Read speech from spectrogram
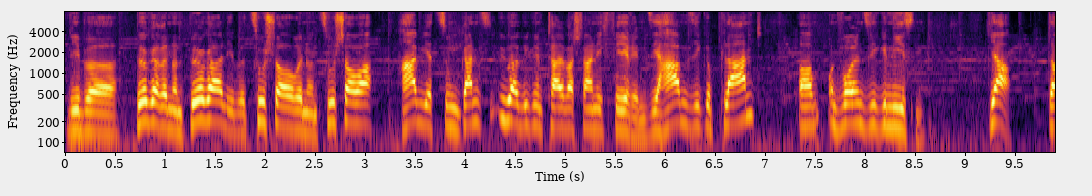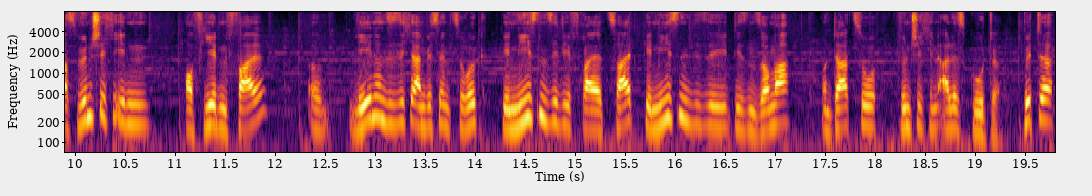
liebe Bürgerinnen und Bürger, liebe Zuschauerinnen und Zuschauer, haben jetzt zum ganz überwiegenden Teil wahrscheinlich Ferien. Sie haben sie geplant ähm, und wollen sie genießen. Ja, das wünsche ich Ihnen auf jeden Fall. Ähm, lehnen Sie sich ein bisschen zurück, genießen Sie die freie Zeit, genießen Sie diesen Sommer und dazu wünsche ich Ihnen alles Gute. Bitte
